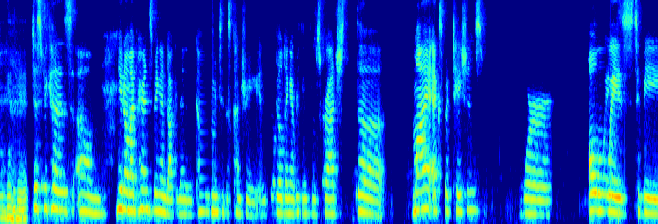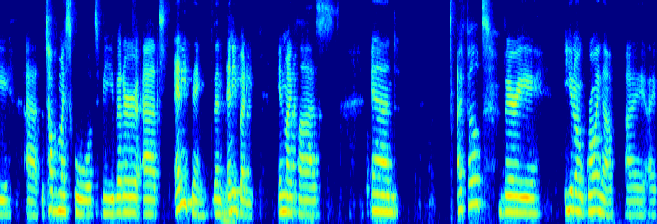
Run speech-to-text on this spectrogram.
Mhm. just because um, you know my parents being undocumented coming to this country and building everything from scratch the my expectations were always to be at the top of my school to be better at anything than anybody in my class and i felt very you know growing up i i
